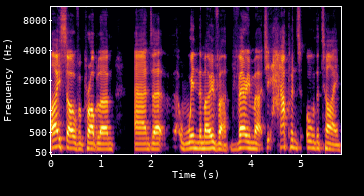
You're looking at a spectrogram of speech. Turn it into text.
I solve a problem and uh, win them over very much. It happens all the time.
